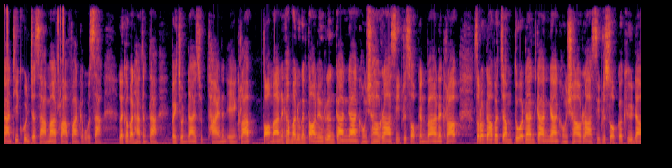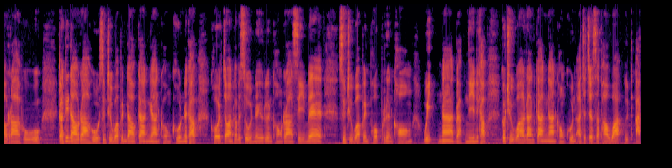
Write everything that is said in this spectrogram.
การที่คุณจะสามารถฝ่าฟันกับอุปสรรคและก็ปัญหาต่างๆ ไปจนได้สุดท้ายนั่นเองครับ ต่อมานะครับมาดูกันต่อในเรื่องการงานของชาวราศีพฤษภกันบ้างนะครับสำหรับดาวประจำตัวด้านการงานของชาวราศีพฤษภก็คือดาวราหู การที่ดาวราหู ซึ่งถือว่าเป็นดาวการงานของคุณนะครับโคจรเข้าไปสู่ในเรือนของราศีเมษซึ่งถือว่าเป็นภพเรือนของวินาศแบบนี้นะครับก็ถือว่าด้านการงานของคุณอาจจะเจอสภาวะอึดอัด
